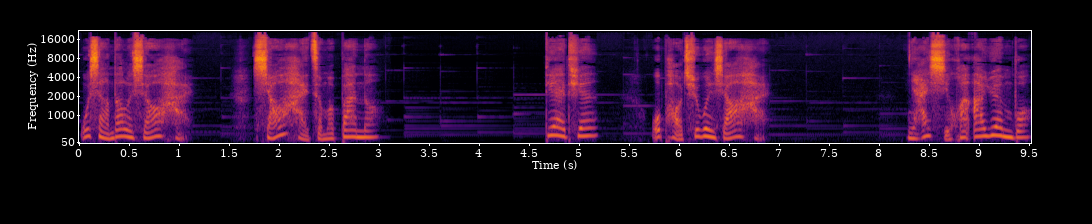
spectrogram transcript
我想到了小海，小海怎么办呢？第二天，我跑去问小海：“你还喜欢阿苑不？”“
